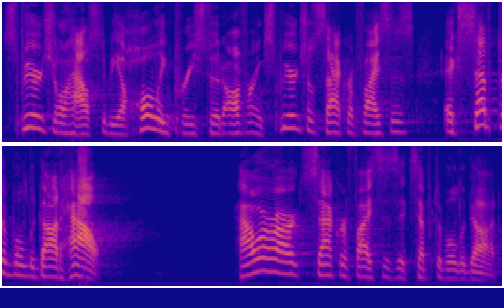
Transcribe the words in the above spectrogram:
spiritual house to be a holy priesthood, offering spiritual sacrifices acceptable to God. How? How are our sacrifices acceptable to God?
